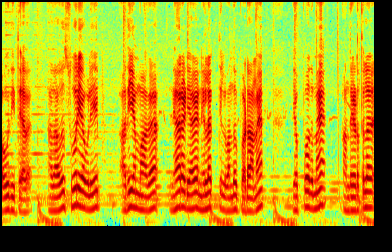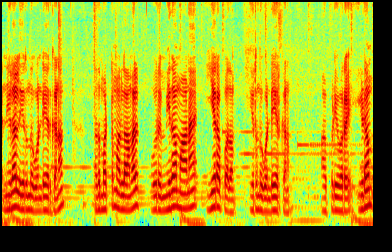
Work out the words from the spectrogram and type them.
பகுதி தேவை. அதாவது சூரிய ஒளி அதிகமாக நேரடியாக நிலத்தில் வந்து படாமல் எப்போதுமே அந்த இடத்துல நிழல் இருந்து கொண்டே இருக்கணும். அது மட்டும் அல்லாமல் ஒரு மிதமான ஈரப்பதம் இருந்து கொண்டே இருக்கணும். அப்படி ஒரு இடம்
